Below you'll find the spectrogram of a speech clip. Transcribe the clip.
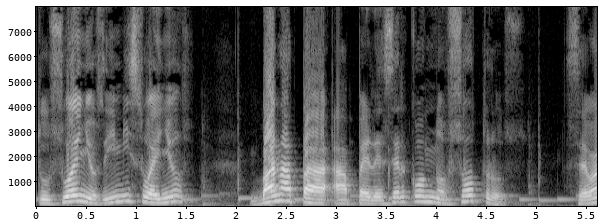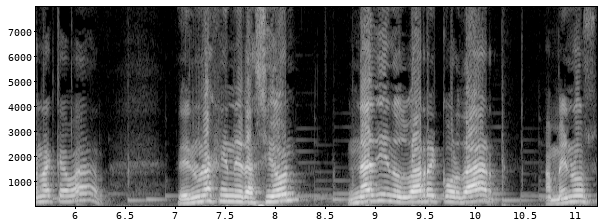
tus sueños y mis sueños van a, a perecer con nosotros, se van a acabar. En una generación nadie nos va a recordar, a menos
